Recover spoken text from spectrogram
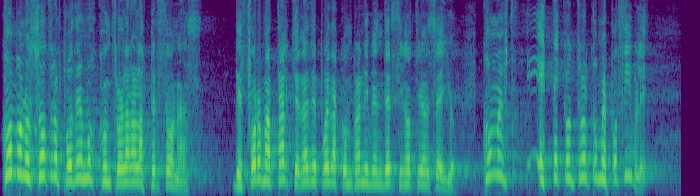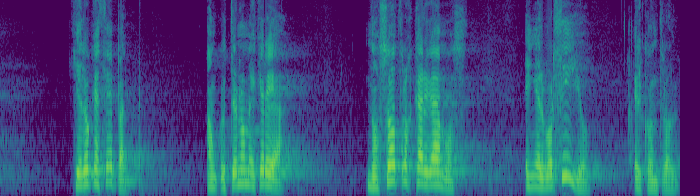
¿Cómo nosotros podemos controlar a las personas? De forma tal que nadie pueda comprar ni vender si no tiene el sello. ¿Cómo es este control cómo es posible? Quiero que sepan, aunque usted no me crea, nosotros cargamos en el bolsillo el control.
